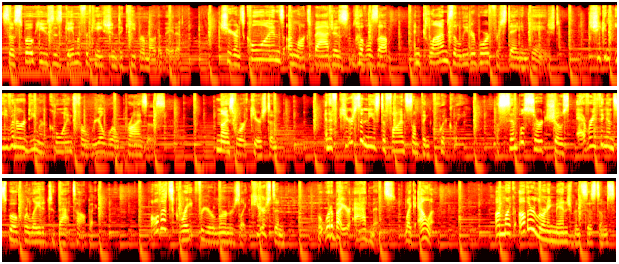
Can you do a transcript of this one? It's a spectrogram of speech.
so Spoke uses gamification to keep her motivated. She earns coins, unlocks badges, levels up, and climbs the leaderboard for staying engaged. She can even redeem her coins for real world prizes. Nice work, Kiersten. And if Kiersten needs to find something quickly, a simple search shows everything in Spoke related to that topic. All that's great for your learners like Kiersten, but what about your admins, like Ellen? Unlike other learning management systems,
